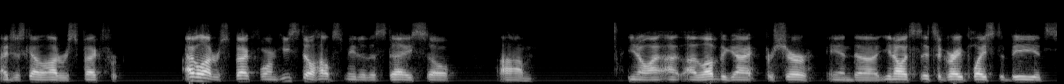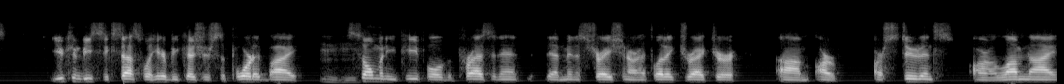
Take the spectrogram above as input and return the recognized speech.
I just got a lot of respect for, I have a lot of respect for him. He still helps me to this day. So, um, you know, I, I love the guy for sure. And, uh, you know, it's, it's a great place to be. It's, you can be successful here because you're supported by mm-hmm. so many people the president the administration our athletic director um, our our students our alumni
